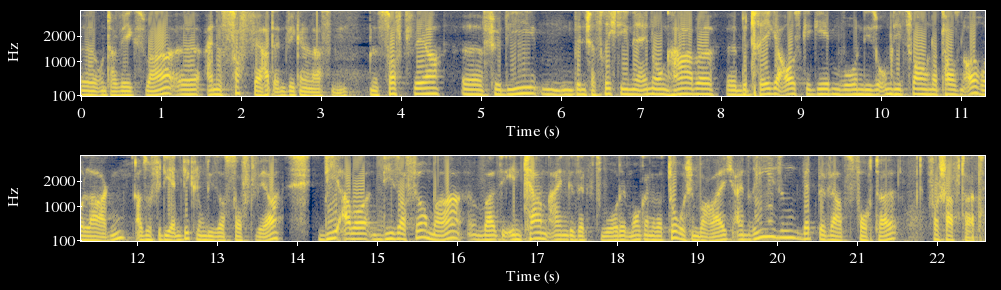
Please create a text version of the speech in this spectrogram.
äh, unterwegs war, äh, eine Software hat entwickeln lassen. Eine Software, für die, wenn ich das richtig in Erinnerung habe, äh, Beträge ausgegeben wurden, die so um die 200.000 Euro lagen, also für die Entwicklung dieser Software, die aber dieser Firma, weil sie intern eingesetzt wurde im organisatorischen Bereich, einen riesen Wettbewerbsvorteil verschafft hat.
